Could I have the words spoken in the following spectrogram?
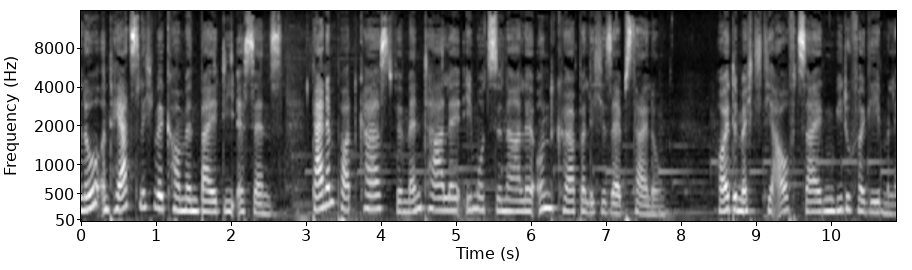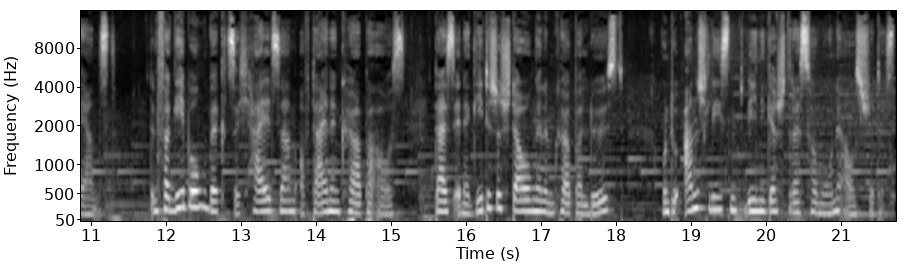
Hallo und herzlich willkommen bei Die Essenz, deinem Podcast für mentale, emotionale und körperliche Selbstheilung. Heute möchte ich dir aufzeigen, wie du vergeben lernst. Denn Vergebung wirkt sich heilsam auf deinen Körper aus, da es energetische Stauungen im Körper löst und du anschließend weniger Stresshormone ausschüttest.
